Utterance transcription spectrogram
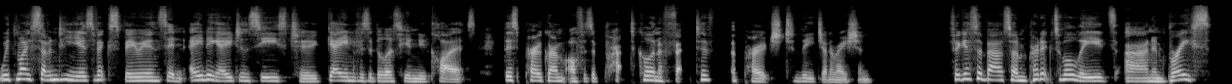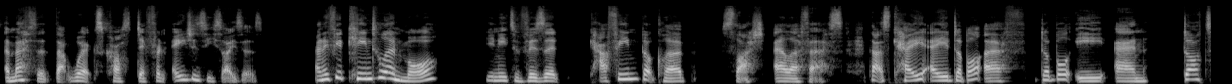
With my 17 years of experience in aiding agencies to gain visibility and new clients, this program offers a practical and effective approach to lead generation. Forget about unpredictable leads and embrace a method that works across different agency sizes. And if you're keen to learn more, you need to visit caffeine.club slash LFS. That's K-A-F-F-E-N dot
